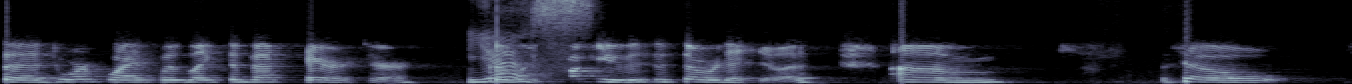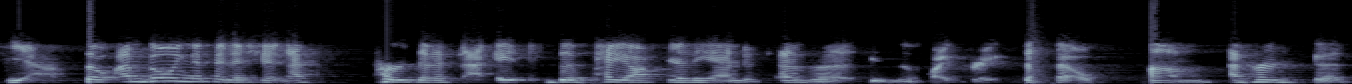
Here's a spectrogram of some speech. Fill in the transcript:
the dwarf wife was like the best character. So, like, yes fuck you. This is so ridiculous. Um. So yeah. So I'm going to finish it. I've heard that it's it, the payoff near the end of, of the season is quite great. So um, I've heard it's good.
